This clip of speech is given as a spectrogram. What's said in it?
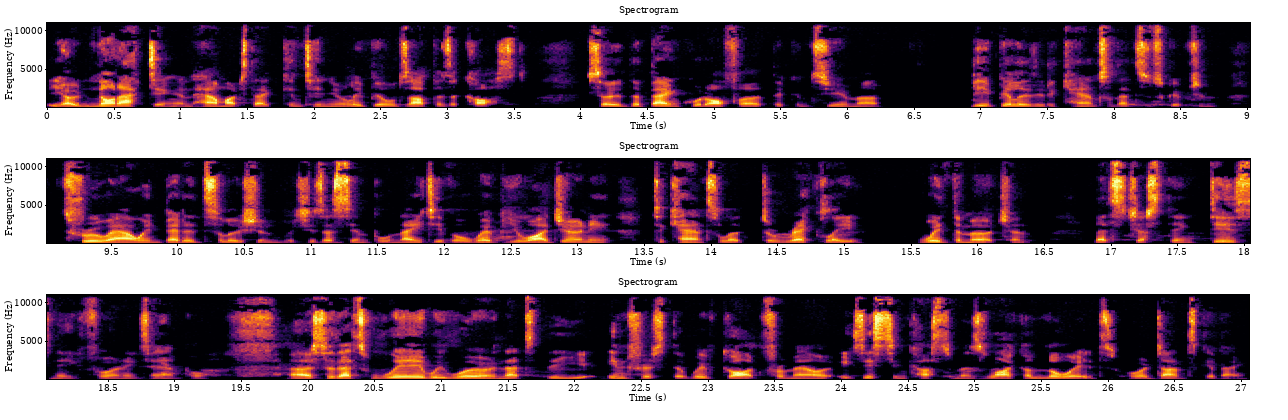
you know, not acting and how much that continually builds up as a cost. So the bank would offer the consumer the ability to cancel that subscription through our embedded solution, which is a simple native or web UI journey to cancel it directly with the merchant let's just think Disney for an example. Uh, so that's where we were, and that's the interest that we've got from our existing customers like a Lloyd's or a Danske Bank.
